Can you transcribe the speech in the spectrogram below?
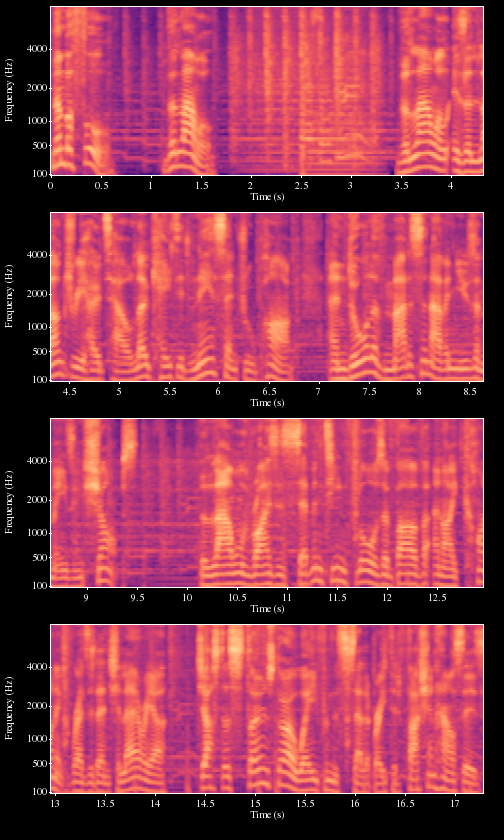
Number 4. The Lowell the Lowell is a luxury hotel located near Central Park and all of Madison Avenue's amazing shops. The Lowell rises 17 floors above an iconic residential area, just a stone's throw away from the celebrated fashion houses.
